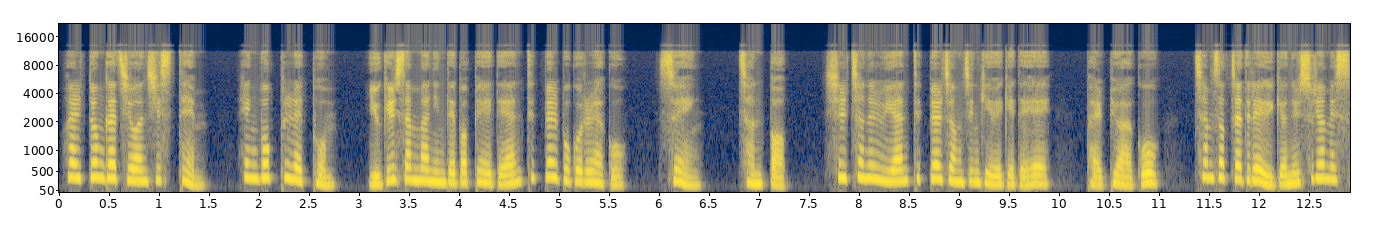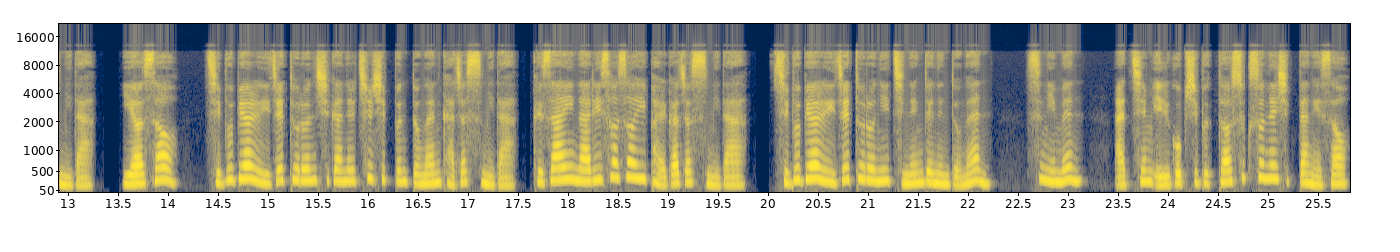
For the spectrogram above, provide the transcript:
활동가 지원 시스템, 행복 플랫폼, 6.13만 인대법회에 대한 특별 보고를 하고 수행, 전법, 실천을 위한 특별 정진 계획에 대해 발표하고 참석자들의 의견을 수렴했습니다. 이어서 지부별 의제 토론 시간을 70분 동안 가졌습니다. 그 사이 날이 서서히 밝아졌습니다. 지부별 의제 토론이 진행되는 동안 스님은 아침 7시부터 숙소 내 식당에서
